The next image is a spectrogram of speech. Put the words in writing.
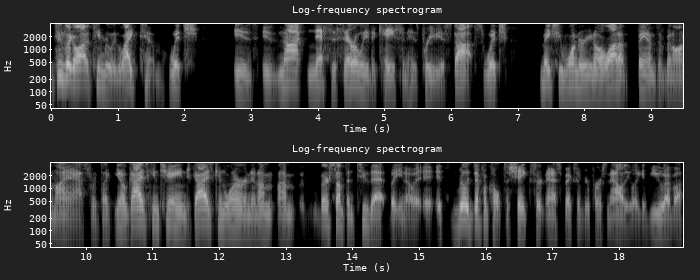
it seems like a lot of team really liked him which is is not necessarily the case in his previous stops which makes you wonder, you know, a lot of fans have been on my ass where it's like, you know, guys can change, guys can learn, and I'm, I'm, there's something to that, but you know, it, it's really difficult to shake certain aspects of your personality. Like if you have a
